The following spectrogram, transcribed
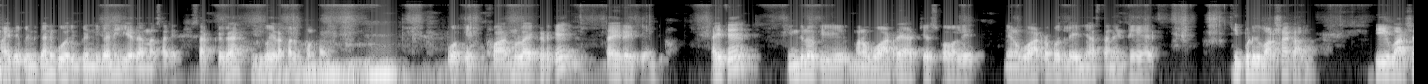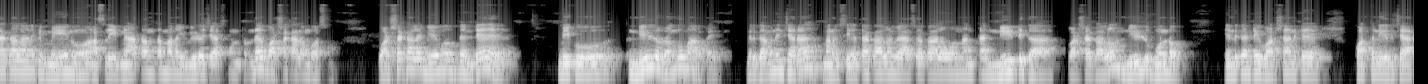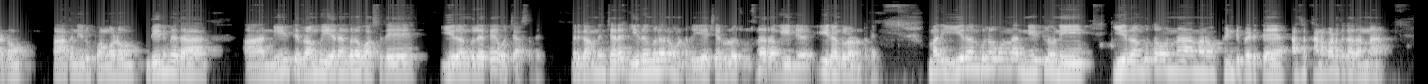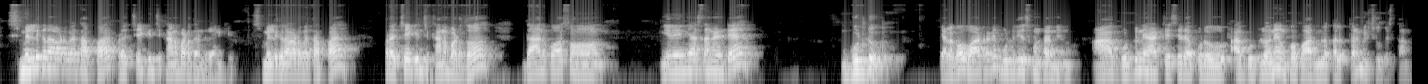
మైదా పిండి కానీ గోధుమ పిండి కానీ ఏదన్నా సరే చక్కగా ఇదిగో ఇలా కలుపుకుంటాను. ఓకే ఫార్ములా ఇక్కడికి తయారైపోయింది. అయితే ఇందులోకి మనం వాటర్ యాడ్ చేసుకోవాలి. నేను వాటర్ బదులు ఏం చేస్తానంటే ఇప్పుడు ఇది వర్షాకాలం. ఈ వర్షాకాలానికి మెయిన్ అసలు ఈ మేత అంతా మనం వీడియో చేసుకుంటుందే వర్షాకాలం కోసం. వర్షాకాలం ఏమవుతుందంటే మీకు నీళ్ళు రంగు మారుతాయి. మీరు గమనించారా? మనకు శీతాకాలం వేసవకాలం ఉన్నంత నీట్గా వర్షాకాలం నీళ్ళు ఉండవు. ఎందుకంటే వర్షానికే కొత్త నీరు చేరడం పాత నీరు పొంగడం దీని మీద ఆ నీటి రంగు ఏ రంగులోకి వస్తుంది? ఈ రంగులోకే వచ్చేస్తుంది. మీరు గమనించారా? ఈ రంగులోనే ఉంటుంది. ఏ చెరువులో చూసినా రంగు ఈ ఈ రంగులోనే ఉంటుంది. మరి ఈ రంగులో ఉన్న నీటిలోని ఈ రంగుతో ఉన్న మనం పిండి పెడితే అసలు కనబడదు కదన్నా? స్మెల్కి రావడమే తప్ప ప్రత్యేకించి కనబడదండి దానికి. స్మెల్కి రావడమే తప్ప ప్రత్యేకించి కనబడదు. దానికోసం నేనేం చేస్తానంటే గుడ్డు ఎలాగో వాటర్గా గుడ్డు తీసుకుంటాను నేను. ఆ గుడ్డుని యాడ్ చేసేటప్పుడు ఆ గుడ్డులోనే ఇంకో ఫార్ములా కలుపుతాను మీకు చూపిస్తాను.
